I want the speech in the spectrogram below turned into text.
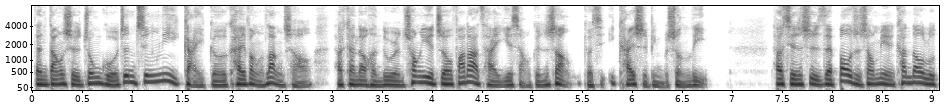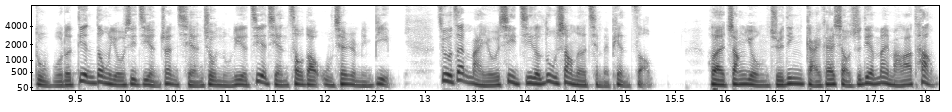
但当时中国正经历改革开放的浪潮，他看到很多人创业之后发大财，也想要跟上，可惜一开始并不顺利。他先是在报纸上面看到了赌博的电动游戏机很赚钱，就努力的借钱凑到五千人民币，结果在买游戏机的路上呢，钱被骗走。后来，张勇决定改开小吃店卖麻辣烫，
